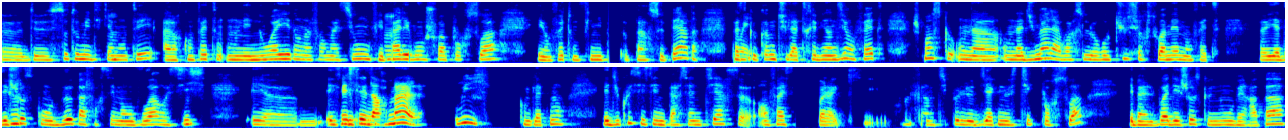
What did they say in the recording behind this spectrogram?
euh, de s'automédicamenter, alors qu'en fait, on est noyé dans l'information, on fait pas mm. les bons choix pour soi, et en fait, on finit par se perdre, parce que comme tu l'as très bien dit, en fait, je pense qu'on a, on a du mal à avoir le recul sur soi-même, en fait. Euh, il y a des mm. choses qu'on veut pas forcément voir aussi. Et, euh, et Mais c'est normal. Oui, complètement. Et du coup, si c'est une personne tierce en face, voilà, qui fait un petit peu le diagnostic pour soi, eh ben, elle voit des choses que nous, on verra pas.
